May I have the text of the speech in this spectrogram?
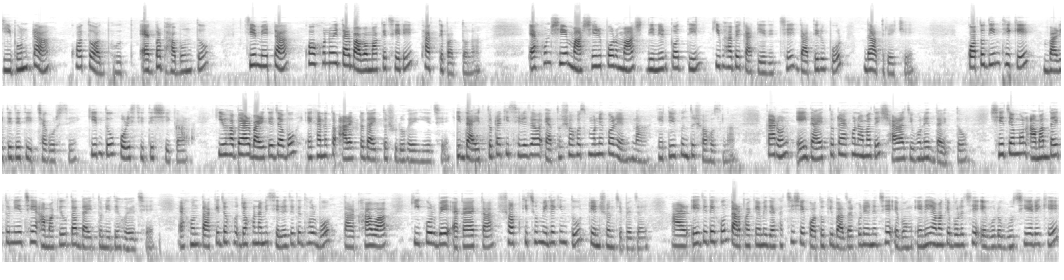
জীবনটা কত অদ্ভুত। একবার ভাবুন তো যে মেয়েটা কখনোই তার বাবা মাকে ছেড়ে থাকতে পারতো না। এখন সে মাসের পর মাস, দিনের পর দিন কীভাবে কাটিয়ে দিচ্ছে দাঁতের উপর দাঁত রেখে। কতদিন থেকে বাড়িতে যেতে ইচ্ছা করছে, কিন্তু পরিস্থিতির শিকার। কীভাবে আর বাড়িতে যাব, এখানে তো আরেকটা দায়িত্ব শুরু হয়ে গিয়েছে। এই দায়িত্বটা কি ছেড়ে যাওয়া এত সহজ মনে করেন? না, এটিও কিন্তু সহজ না। কারণ এই দায়িত্বটা এখন আমাদের সারা জীবনের দায়িত্ব। সে যেমন আমার দায়িত্ব নিয়েছে, আমাকেও তার দায়িত্ব নিতে হয়েছে। এখন তাকে যখন যখন আমি ছেড়ে যেতে ধরবো, তার খাওয়া, কি করবে, একা একা সব কিছু মিলে কিন্তু টেনশন চেপে যায়। আর এই যে দেখুন, তার ফাঁকে আমি দেখাচ্ছি, সে কত কি বাজার করে এনেছে এবং এনেই আমাকে বলেছে, এগুলো গুছিয়ে রেখে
